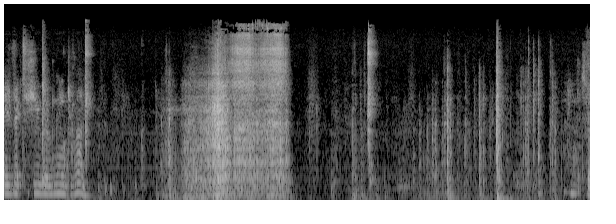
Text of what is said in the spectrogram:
Is Victor Hugo need to run? To.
